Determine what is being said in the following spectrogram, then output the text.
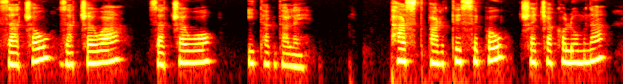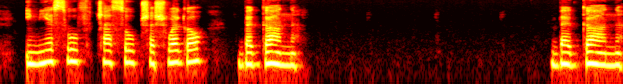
Zaczął, zaczęła, zaczęło i tak dalej. Past participle, trzecia kolumna, imię słów czasu przeszłego began. Began.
